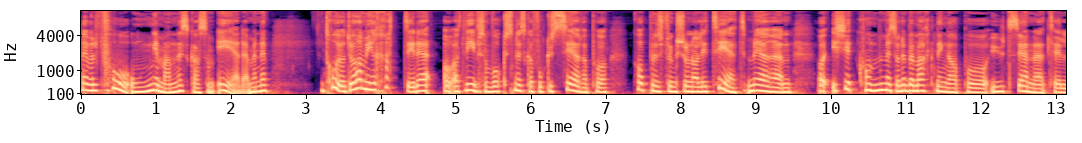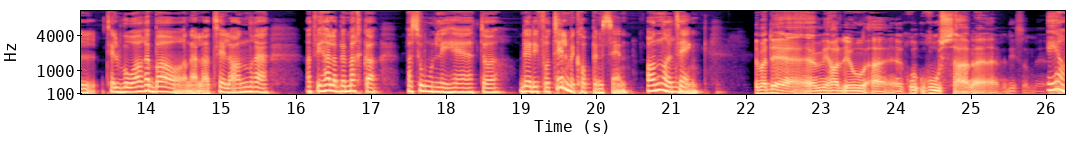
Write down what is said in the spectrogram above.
Det er vel få unge mennesker som er det. Men jeg, jeg tror jo at du har mye rett i det at vi som voksne skal fokusere på kroppens funksjonalitet mer enn å ikke komme med sånne bemerkninger på utseendet til, til våre barn eller til andre. At vi heller bemerker personlighet og det de får til med kroppen sin. Andre ting. Det var det eh, Vi hadde jo eh, Ros her, eh, de som Ja.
